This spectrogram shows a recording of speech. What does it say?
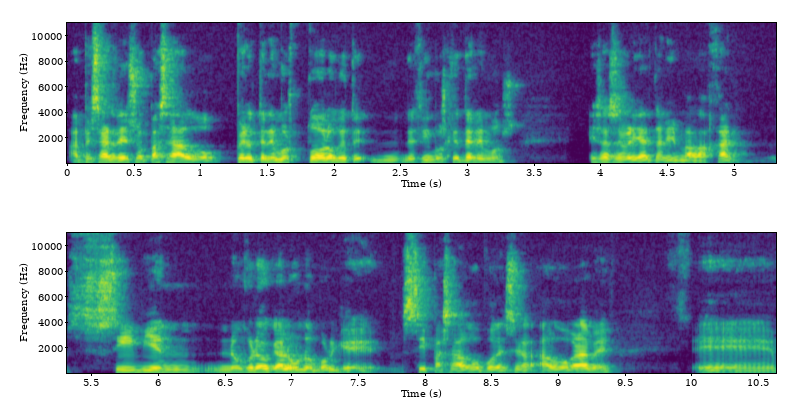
a pesar de eso, pasa algo, pero tenemos todo lo que decimos que tenemos, esa severidad también va a bajar. Si bien no creo que al 1, porque si pasa algo puede ser algo grave, eh,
